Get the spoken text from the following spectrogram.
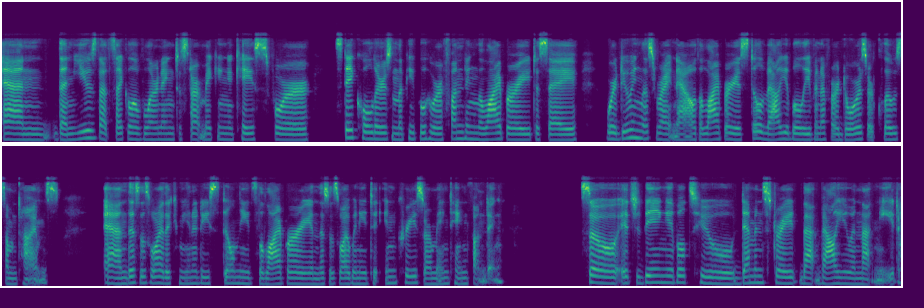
and then use that cycle of learning to start making a case for stakeholders and the people who are funding the library to say, we're doing this right now. The library is still valuable even if our doors are closed sometimes. And this is why the community still needs the library, and this is why we need to increase or maintain funding. So it's being able to demonstrate that value and that need.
